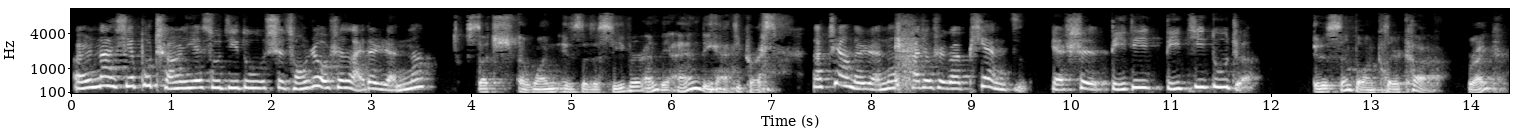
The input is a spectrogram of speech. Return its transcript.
而那些不承认耶稣基督是从肉身来的人呢？ such a one is the deceiver and the, and the Antichrist. 那这样的人呢，他就是个骗子，也是敌基敌基督者。 It is simple and clear cut, right?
